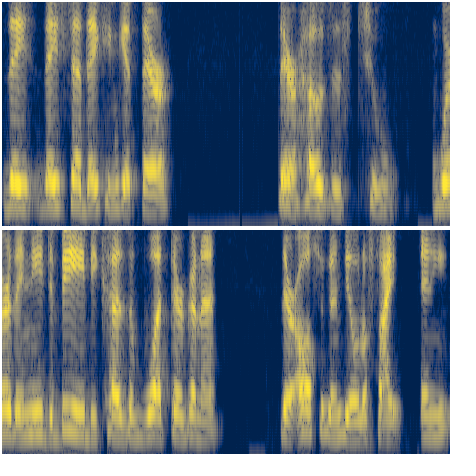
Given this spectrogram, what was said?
they, they said they can get their, their hoses to where they need to be because of what they're gonna, they're also gonna be able to fight any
